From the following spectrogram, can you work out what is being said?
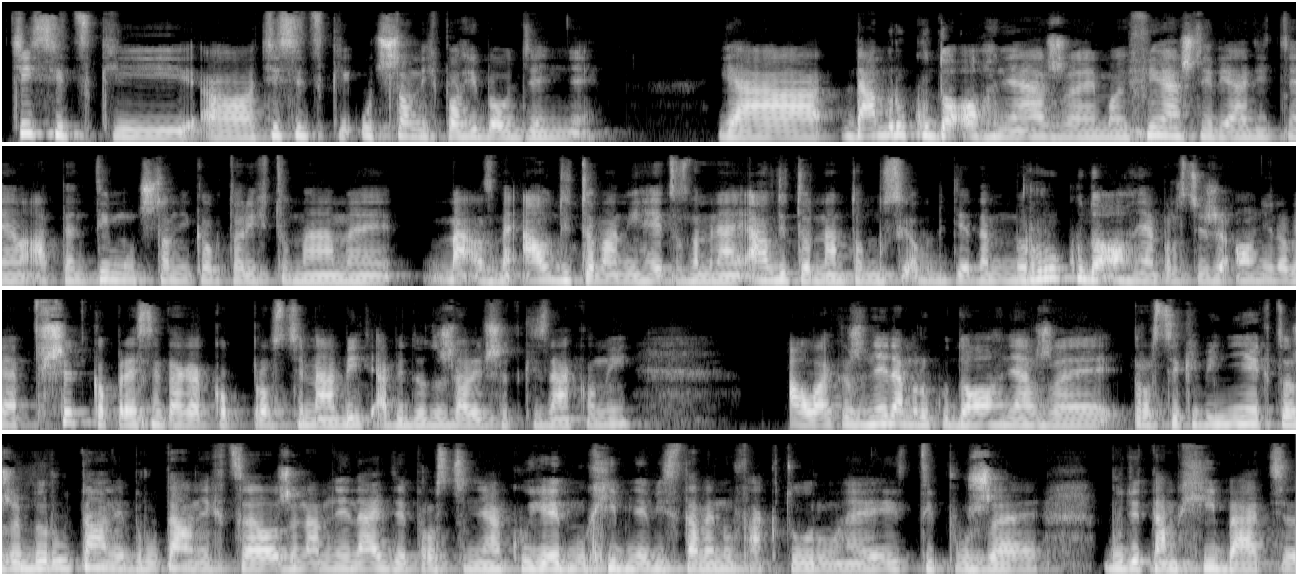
tisícky, uh, tisícky účtovných pohybov denne. Ja dám ruku do ohňa, že môj finančný riaditeľ a ten tým účtovníkov, ktorých tu máme, má, sme auditovaní, hej, to znamená, aj auditor nám to musí odbiť. Ja dám ruku do ohňa, proste, že oni robia všetko presne tak, ako proste má byť, aby dodržali všetky zákony ale akože nedám ruku do ohňa, že proste keby niekto, že brutálne, brutálne chcel, že nám nenájde proste nejakú jednu chybne vystavenú faktúru, hej, typu, že bude tam chýbať e,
